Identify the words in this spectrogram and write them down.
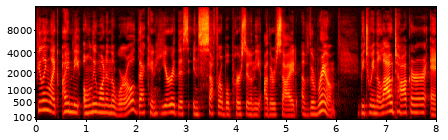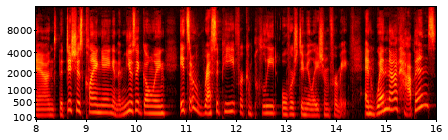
feeling like I'm the only one in the world that can hear this insufferable person on the other side of the room. Between the loud talker and the dishes clanging and the music going, it's a recipe for complete overstimulation for me. And when that happens,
